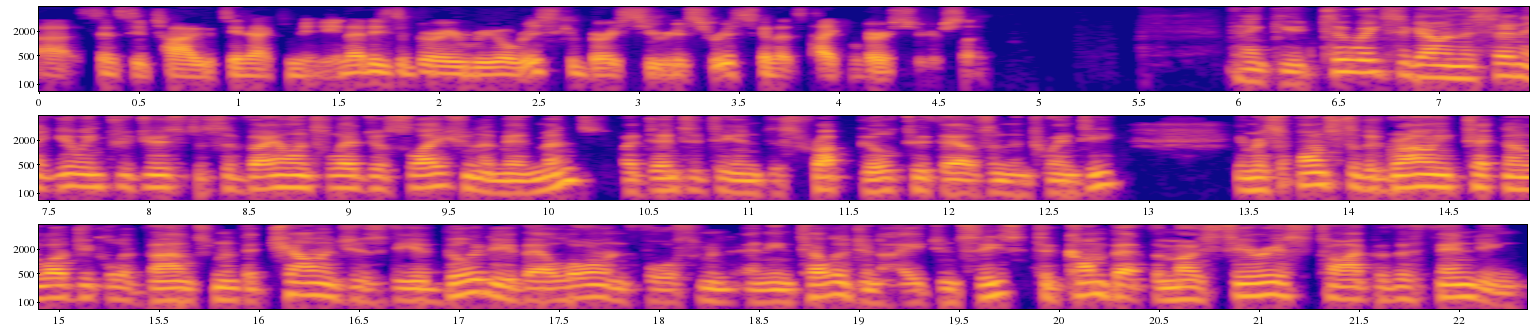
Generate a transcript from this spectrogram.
uh, sensitive targets in our community. And that is a very real risk, a very serious risk, and it's taken very seriously. Thank you. Two weeks ago in the Senate, you introduced a surveillance legislation amendment, Identify and Disrupt Bill 2020, in response to the growing technological advancement that challenges the ability of our law enforcement and intelligence agencies to combat the most serious type of offending.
